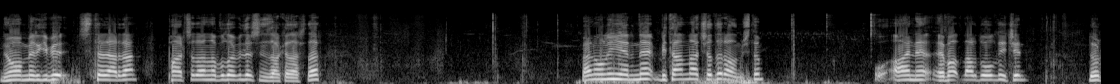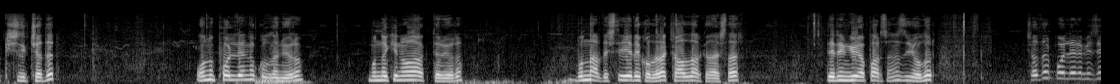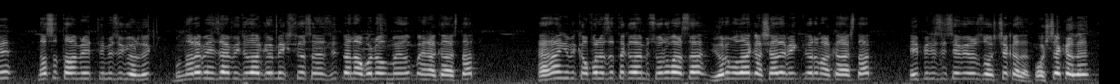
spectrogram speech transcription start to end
Neon 1 gibi sitelerden parçalarını bulabilirsiniz arkadaşlar. Ben onun yerine bir tane daha çadır almıştım. O aynı ebatlarda olduğu için 4 kişilik çadır. Onun pollerini kullanıyorum. Bundakini ona aktarıyorum. Bunlar da işte yedek olarak kaldı arkadaşlar. Dediğim gibi yaparsanız iyi olur. Çadır pollerimizi nasıl tamir ettiğimizi gördük. Bunlara benzer videolar görmek istiyorsanız lütfen abone olmayı unutmayın arkadaşlar. Herhangi bir kafanıza takılan bir soru varsa yorum olarak aşağıda bekliyorum arkadaşlar. Hepinizi seviyoruz. Hoşçakalın. Hoşça kalın.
